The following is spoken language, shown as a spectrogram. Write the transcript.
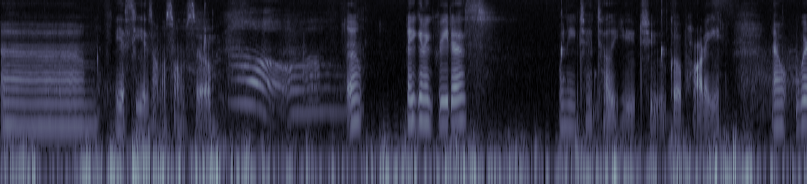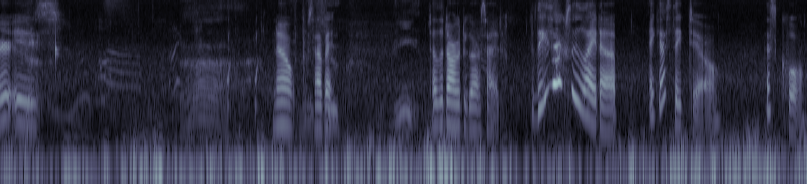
Um, yes, he is almost home, so. Oh, are you going to greet us? We need to tell you to go potty. Now, where is... No, stop it. Tell the dog to go outside. Do these actually light up? I guess they do. That's cool.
